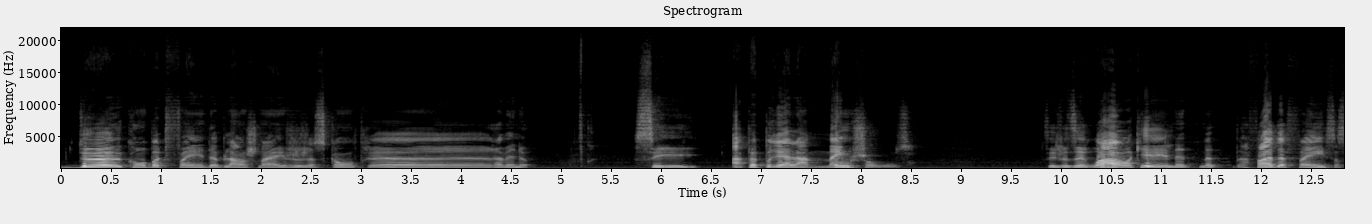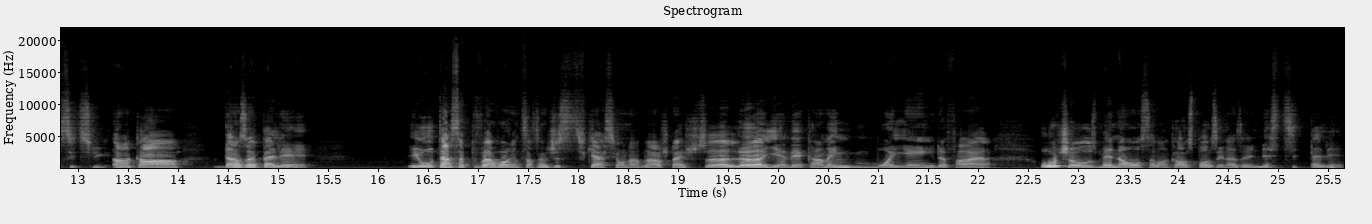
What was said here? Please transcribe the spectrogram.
de combat de fin de Blanche-Neige juste contre Ravenna c'est à peu près la même chose. Tu sais, je veux dire, waouh, ok, notre, affaire de fin, ça se situe encore dans un palais. Et autant ça pouvait avoir une certaine justification dans Blanche-Neige, tout ça, là, il y avait quand même moyen de faire autre chose, mais non, ça va encore se passer dans un esti de palais.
